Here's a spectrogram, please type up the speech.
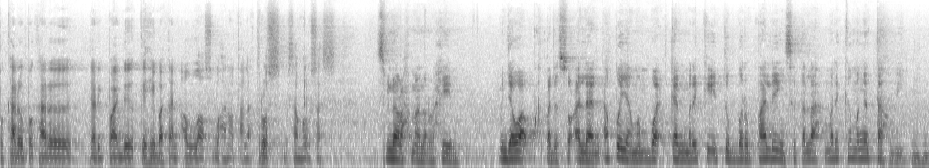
perkara-perkara daripada kehebatan Allah Subhanahu Wa Taala. Terus bersama Ustaz. Bismillahirrahmanirrahim. Menjawab kepada soalan apa yang membuatkan mereka itu berpaling setelah mereka mengetahui. Mm-hmm.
